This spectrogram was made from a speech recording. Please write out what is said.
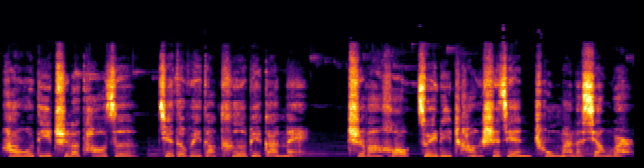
汉武帝吃了桃子，觉得味道特别甘美，吃完后嘴里长时间充满了香味儿。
